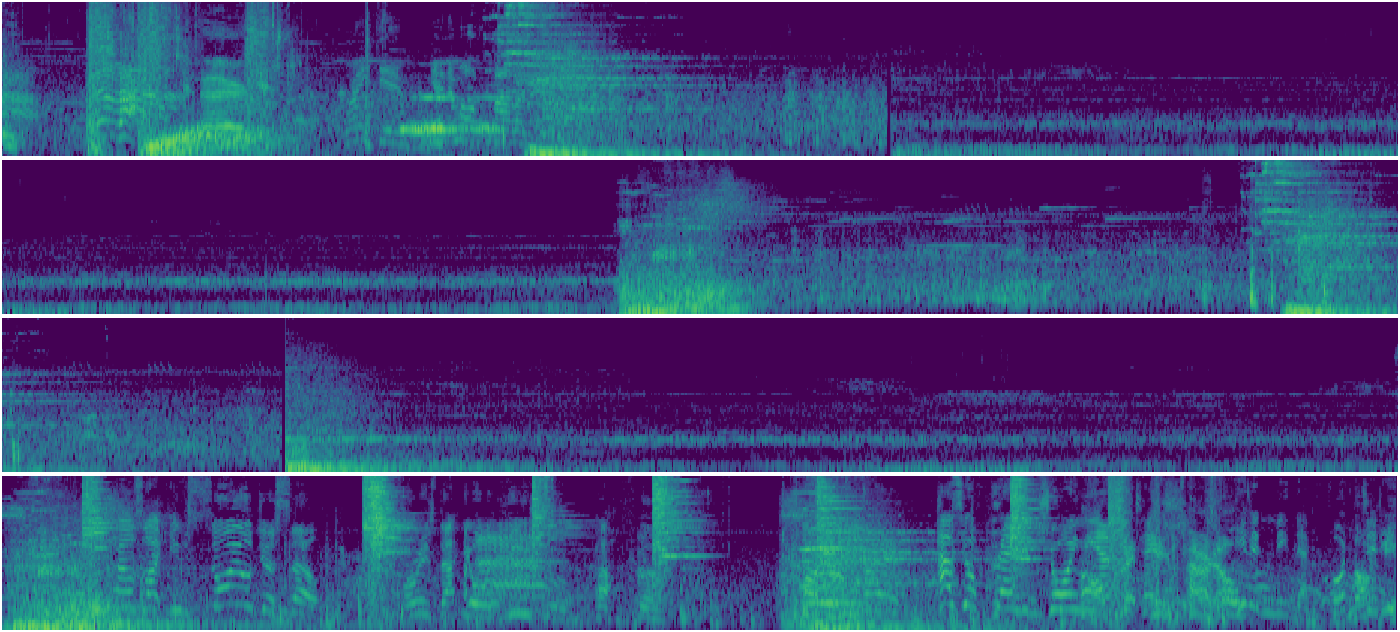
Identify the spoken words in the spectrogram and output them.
Mm. Yourself? Or is that your usual parfum? How's your friend enjoying the oh, amputation? He didn't need that foot, did he?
